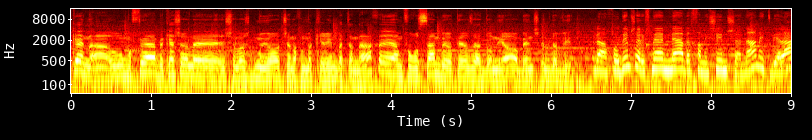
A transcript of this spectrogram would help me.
כן, אה, הוא מופיע בקשר לשלוש דמויות שאנחנו מכירים בתנ"ך. אה, המפורסם ביותר זה אדוניהו, הבן של דוד. ואנחנו יודעים שלפני 150 שנה מתגלה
